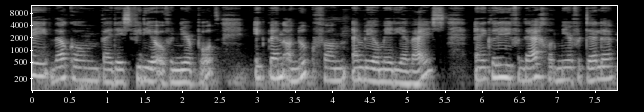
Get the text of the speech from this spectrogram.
Hoi, welkom bij deze video over Nearpod. Ik ben Anouk van MBO Media Wijs en ik wil jullie vandaag wat meer vertellen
